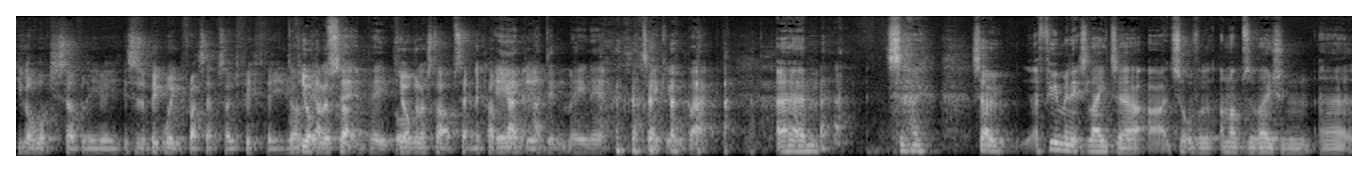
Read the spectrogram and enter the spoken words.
You got to watch yourself, Levy. This is a big week for us, episode 15. Don't if you're going to start, people. you're going to start upsetting the club Ian, captain, I didn't mean it. I take it all back. Um, so, so a few minutes later, I, sort of an observation uh,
